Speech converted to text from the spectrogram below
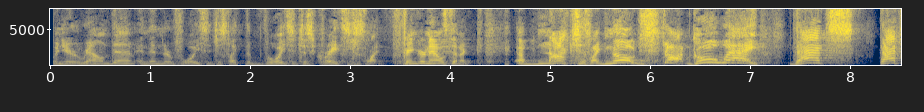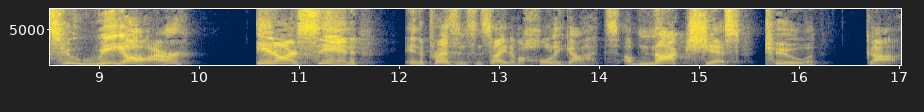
when you're around them, and then their voice is just like the voice is just great. It's just like fingernails and a obnoxious. Like, no, stop, go away. That's that's who we are in our sin, in the presence and sight of a holy God. Obnoxious to God.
